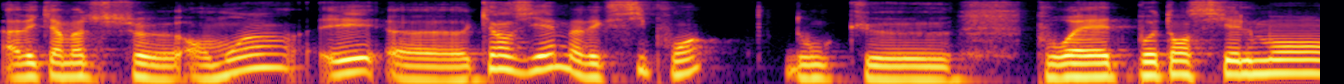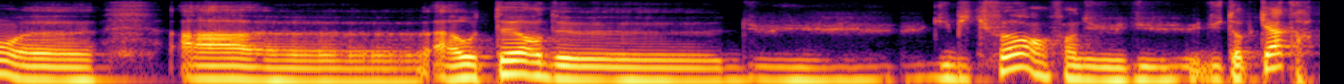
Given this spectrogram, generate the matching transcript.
avec un match en moins est 15e avec 6 points donc euh, pourrait être potentiellement euh, à, euh, à hauteur de, du, du Big Four, enfin du, du, du top 4.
